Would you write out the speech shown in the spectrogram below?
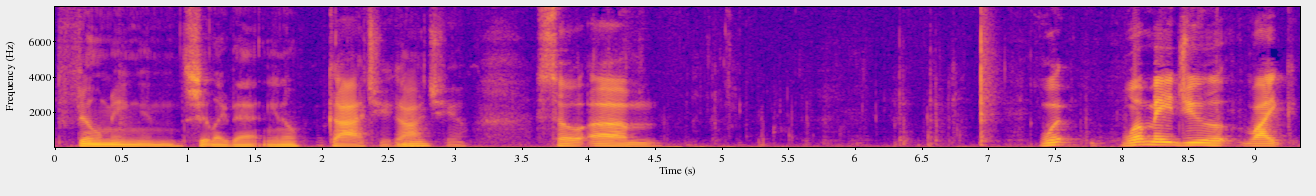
filming and shit like that, you know? Got you, got you. So, um, what what made you like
